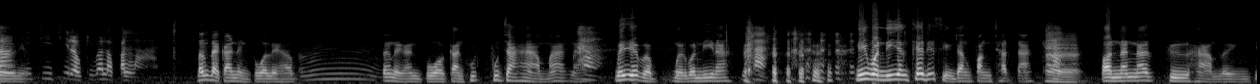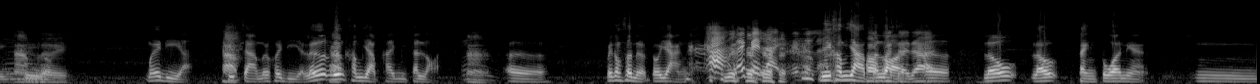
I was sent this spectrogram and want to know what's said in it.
บ้างเออเนี่ยที่ที่ที่เราคิดว่าเราประหลาดตั้งแต่การแต่งตัวเลยครับ อืม ตั้งแต่การแต่งตัวการพูดพูดจาหามมากนะ ค่ะ ไม่ได้แบบเหมือนวันนี้นะ ค่ะ นี่วันนี้ยังแค่ได้เสียงดังฟังชัดนะอ่าตอนนั้นนะคือหามเลยจริงๆห้ามคือเลยไม่ดีอะครับ พูดจาไม่ค่อยดีอะแล้วครับเรื่องคำหยาบคายมีตลอดอ่าเออ ไม่ต้องเสนอตัวอย่าง ค่ะ ไม่เป็นไร ไม่เป็นไร มีคำหยาบพอตลอดเข้าใจได้ เออแล้วแล้วแต่งตัวเนี่ยอืม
